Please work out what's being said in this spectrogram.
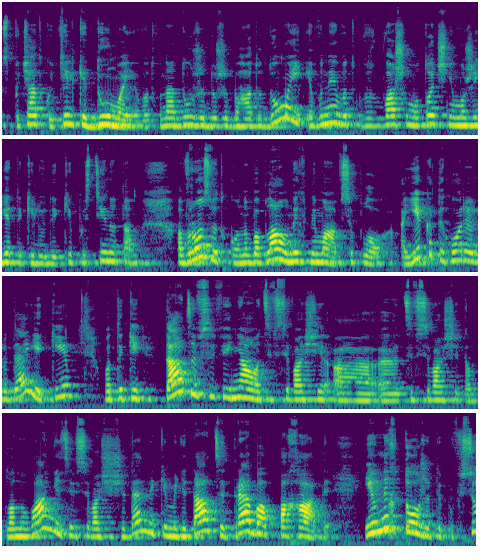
спочатку тільки думає, от вона дуже-дуже багато думає, і вони от в вашому оточенні, може, є такі люди, які постійно там в розвитку, але бабла у них нема, все плохо. А є категорія людей, які от такі, та це все фігня, оці всі ваші, е, ці всі ваші там планування, ці всі ваші щоденники, медитації, треба пахати. І в них теж, типу, все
